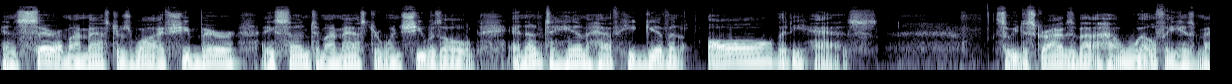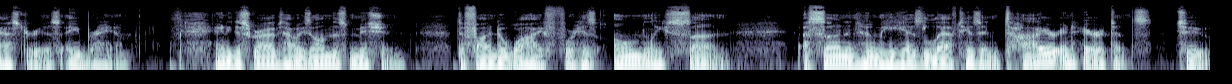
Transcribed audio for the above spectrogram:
And Sarah, my master's wife, she bare a son to my master when she was old, and unto him hath he given all that he has. So he describes about how wealthy his master is, Abraham. And he describes how he's on this mission to find a wife for his only son, a son in whom he has left his entire inheritance to.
